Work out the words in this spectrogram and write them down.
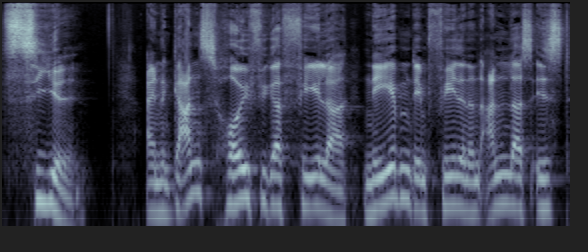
Ziel. Ein ganz häufiger Fehler neben dem fehlenden Anlass ist,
